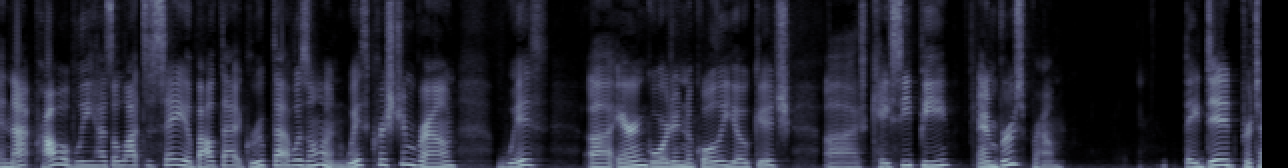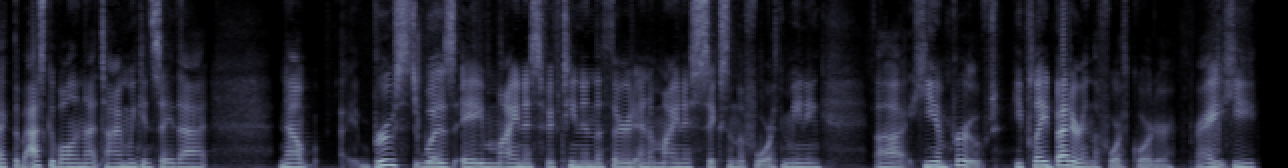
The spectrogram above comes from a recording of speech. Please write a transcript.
And that probably has a lot to say about that group that was on with Christian Braun, with uh, Aaron Gordon, Nikola Jokic, uh, KCP, and Bruce Brown. They did protect the basketball in that time, we can say that. Now, Bruce was a minus 15 in the third and a minus 6 in the fourth, meaning uh, he improved. He played better in the fourth quarter, right? He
